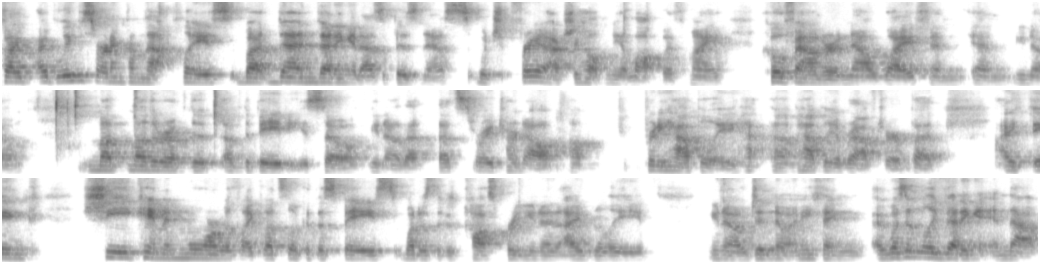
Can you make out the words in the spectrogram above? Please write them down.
So I, I believe starting from that place, but then vetting it as a business, which Freya actually helped me a lot with my co-founder and now wife and, and, you know, mother of the of the babies. So you know that that story turned out um, pretty happily, ha- um, happily ever after. But I think she came in more with like, let's look at the space. What is the cost per unit? I really, you know, didn't know anything. I wasn't really vetting it in that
